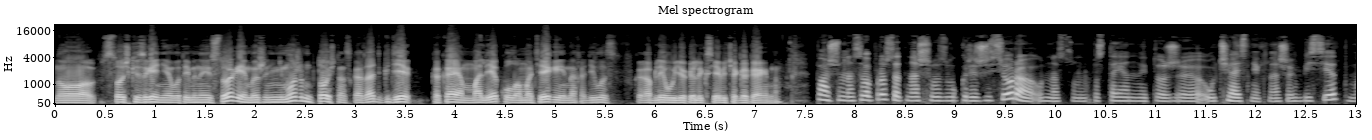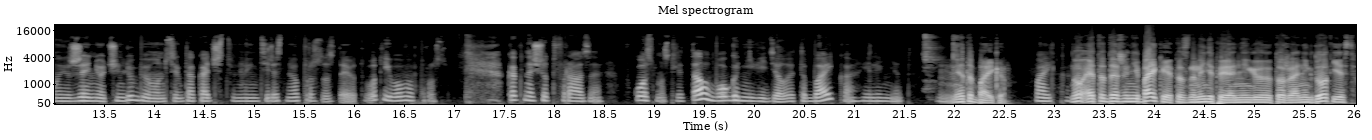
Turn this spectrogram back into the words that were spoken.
Но с точки зрения вот именно истории, мы же не можем точно сказать, где какая молекула материи находилась в корабле у Юрия Алексеевича Гагарина. Паш, у нас вопрос от нашего звукорежиссера. У нас он постоянный тоже участник наших бесед. Мы Женю очень любим, он всегда качественный, интересный вопрос задает. Вот его вопрос. Как насчет фразы космос летал, Бога не видел. Это байка или нет? Это байка. Байка. Ну, это даже не байка, это знаменитый анек... тоже анекдот есть.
